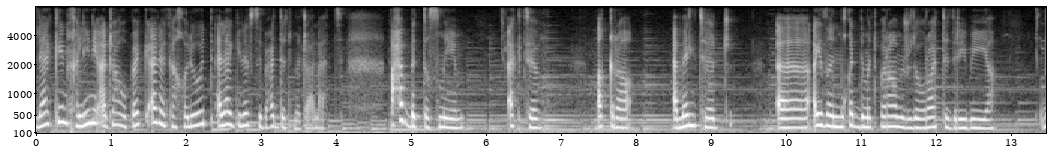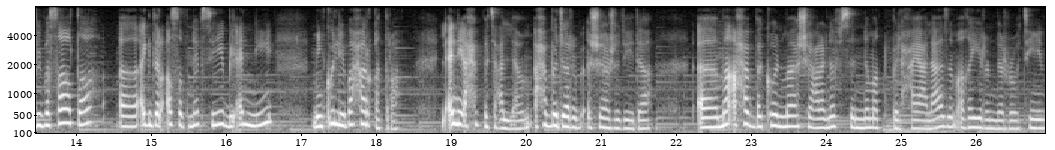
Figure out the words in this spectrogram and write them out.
لكن خليني أجاوبك أنا كخلود ألاقي نفسي بعدة مجالات. أحب التصميم أكتب أقرأ أمنتج آه، أيضا مقدمة برامج ودورات تدريبية. ببساطة آه، أقدر أصف نفسي بأني من كل بحر قطرة لأني أحب أتعلم أحب أجرب أشياء جديدة. ما أحب أكون ماشية على نفس النمط بالحياة لازم أغير من الروتين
